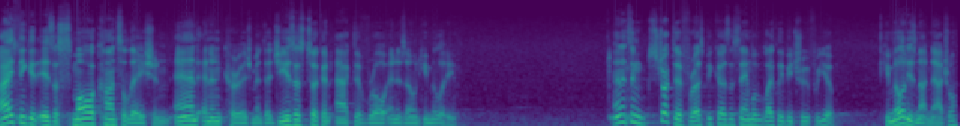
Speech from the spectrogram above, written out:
I think it is a small consolation and an encouragement that Jesus took an active role in his own humility. And it's instructive for us because the same will likely be true for you. Humility is not natural,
